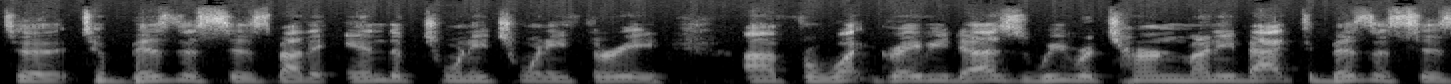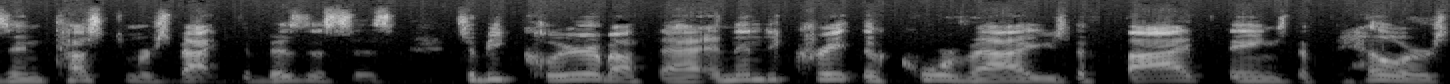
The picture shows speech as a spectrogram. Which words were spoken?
to, to businesses by the end of 2023. Uh, for what Gravy does, we return money back to businesses and customers back to businesses. To be clear about that, and then to create the core values, the five things, the pillars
